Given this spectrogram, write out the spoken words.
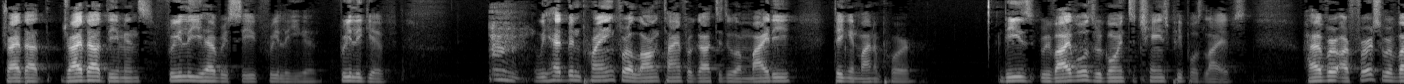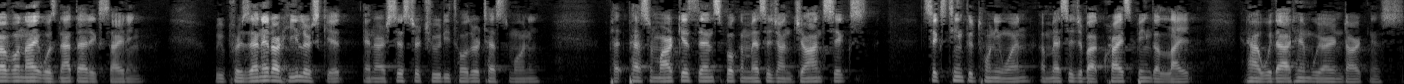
drive out drive out demons. Freely you have received, freely. Freely give. we had been praying for a long time for God to do a mighty thing in Manipur. These revivals were going to change people's lives. However, our first revival night was not that exciting. We presented our healer's kit, and our sister Trudy told her testimony. Pa- Pastor Marcus then spoke a message on John 6, 16 to 21, a message about Christ being the light and how without him we are in darkness.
